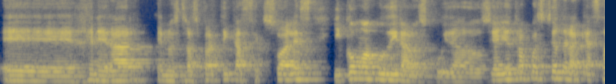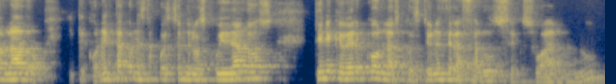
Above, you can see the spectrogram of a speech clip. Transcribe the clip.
eh, generar en nuestras prácticas sexuales y cómo acudir a los cuidados. Y hay otra cuestión de la que has hablado y que conecta con esta cuestión de los cuidados, tiene que ver con las cuestiones de la salud sexual, ¿no?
